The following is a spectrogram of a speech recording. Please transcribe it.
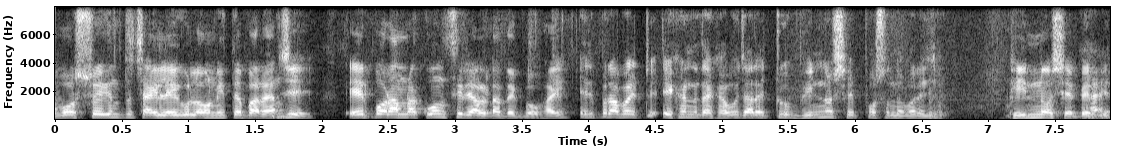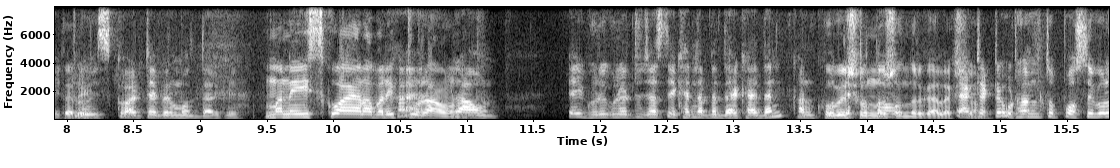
অবশ্যই কিন্তু চাইলে এগুলোও নিতে পারেন। জি। এরপর আমরা কোন সিরিয়ালটা দেখব ভাই? এরপর আবার একটু এখানে দেখাবো যারা একটু ভিন্ন শেপ পছন্দ করে যে ভিন্ন শেপের হ্যাঁ, ভিতরে। স্কোয়ার টাইপের মধ্যে আর কি। মানে স্কোয়ার আবার একটু রাউন্ড রাউন্ড এই ঘড়িগুলো একটু জাস্ট এখানে আপনি দেখায় দেন কারণ খুবই সুন্দর সুন্দর কালেকশন একটা একটা উঠানো তো পসিবল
